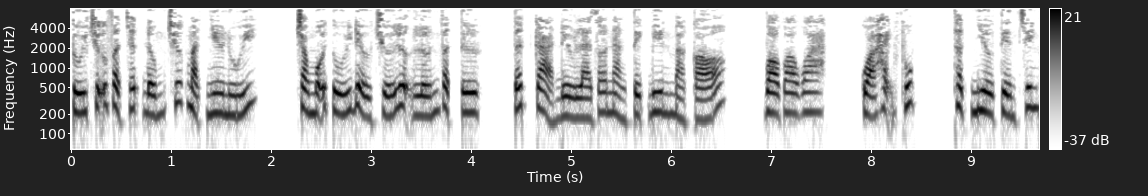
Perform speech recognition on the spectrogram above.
túi chữ vật chất đống trước mặt như núi. Trong mỗi túi đều chứa lượng lớn vật tư, tất cả đều là do nàng tịch biên mà có. Vo qua qua quá hạnh phúc, thật nhiều tiền trinh,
